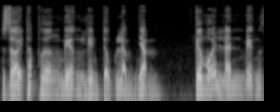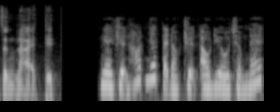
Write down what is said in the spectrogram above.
Rồi thắp hương miệng liên tục lầm nhầm. Cứ mỗi lần miệng dừng lại thì Nghe chuyện hot nhất tại đọc truyện audio.net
